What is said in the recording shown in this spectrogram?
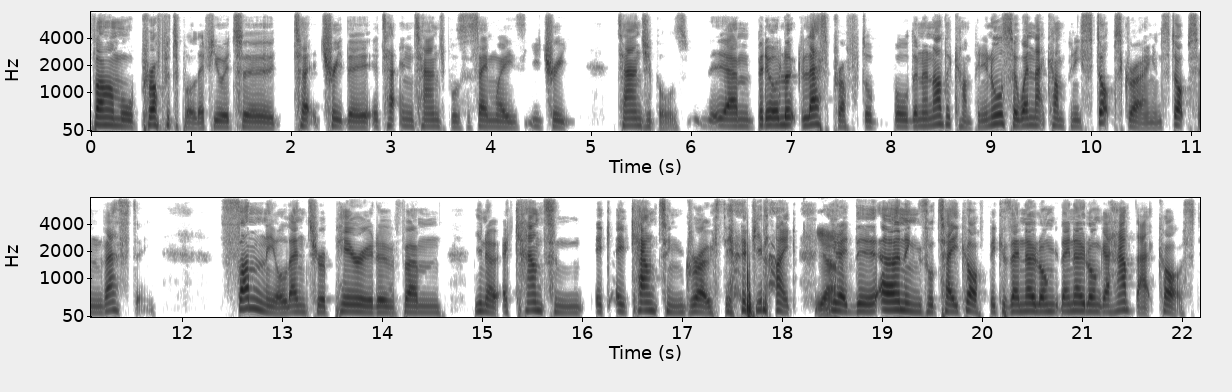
far more profitable if you were to t- treat the intangibles the same way you treat tangibles, um, but it will look less profitable than another company. And also, when that company stops growing and stops investing, suddenly it'll enter a period of um, you know accounting accounting growth, if you like. Yeah. You know, the earnings will take off because they no longer they no longer have that cost.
